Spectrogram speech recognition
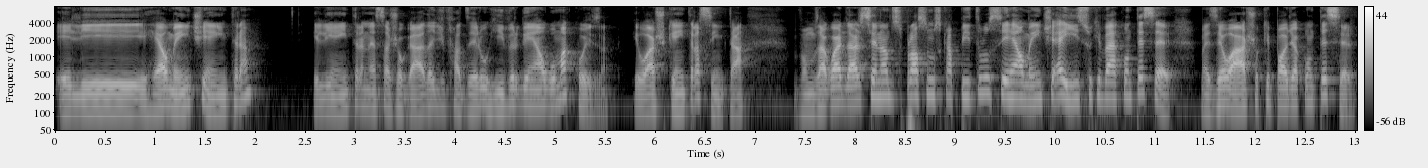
ele realmente entra. Ele entra nessa jogada de fazer o River ganhar alguma coisa. Eu acho que entra sim, tá? Vamos aguardar cena dos próximos capítulos se realmente é isso que vai acontecer. Mas eu acho que pode acontecer.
